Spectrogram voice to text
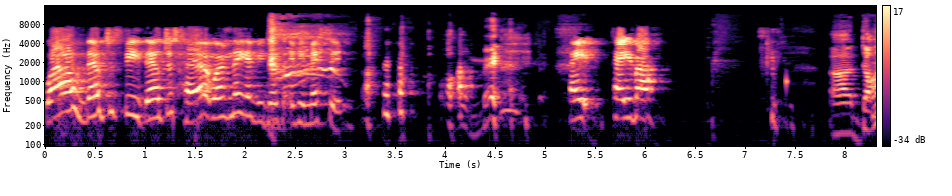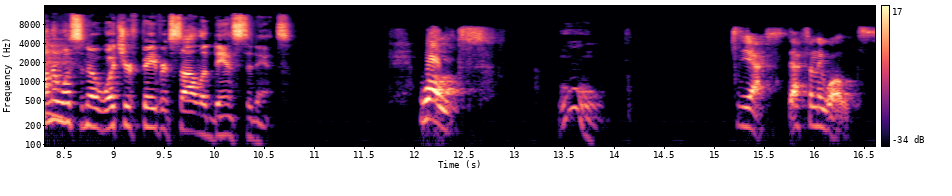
Well, they'll just be they'll just hurt, won't they, if he does if he misses? It. Oh man. Pay payback. Uh, Donna wants to know what's your favorite style of dance to dance? Waltz. Ooh. Yes, definitely waltz.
